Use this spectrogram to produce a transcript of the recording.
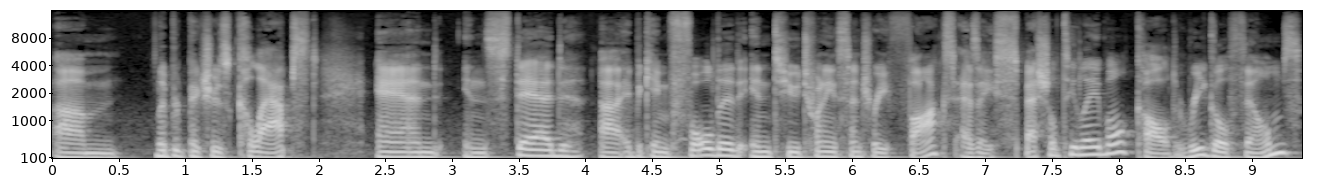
um, Lippert Pictures collapsed. And instead, uh, it became folded into 20th Century Fox as a specialty label called Regal Films,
